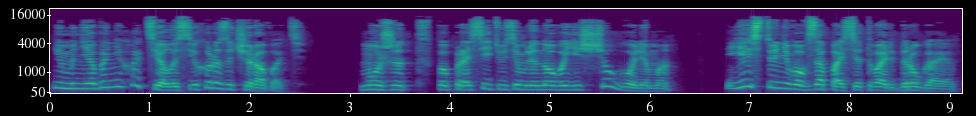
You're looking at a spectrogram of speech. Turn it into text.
и мне бы не хотелось их разочаровать. Может, попросить у земляного еще голема? Есть у него в запасе тварь другая.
